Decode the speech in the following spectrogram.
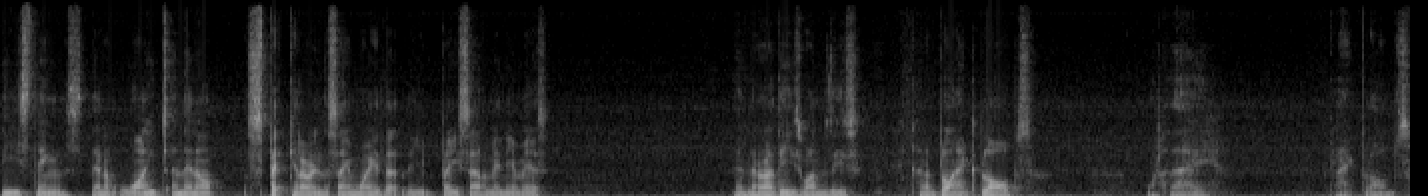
These things, they're not white and they're not specular in the same way that the base aluminium is. Then there are these ones, these kind of black blobs. What are they? Black blobs.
